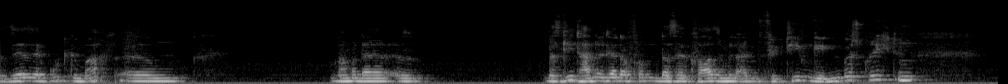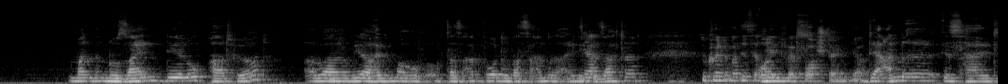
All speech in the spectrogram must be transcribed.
sehr, sehr gut gemacht. Ähm, weil man da, also, das Lied handelt ja davon, dass er quasi mit einem fiktiven Gegenüber spricht. Mhm. man nur seinen Dialogpart hört, aber wie er halt immer auf, auf das antwortet, was der andere eigentlich Ja. gesagt hat. So könnte man sich das auf jeden Fall vorstellen, ja. Der andere ist halt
